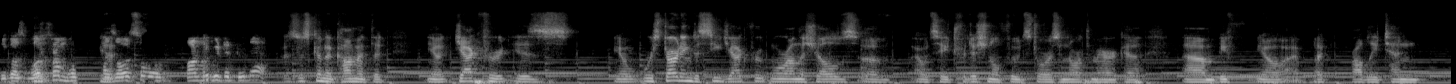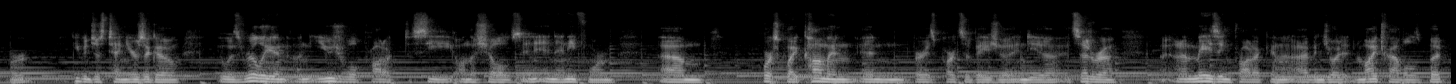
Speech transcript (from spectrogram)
because work well, from home yeah. has also contributed to that i was just going to comment that you know jackfruit is you know we're starting to see jackfruit more on the shelves of i would say traditional food stores in north america um, bef- you know, but probably 10 or even just 10 years ago, it was really an unusual product to see on the shelves in, in any form. Um, of course, quite common in various parts of Asia, India, etc. An amazing product, and I've enjoyed it in my travels. But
